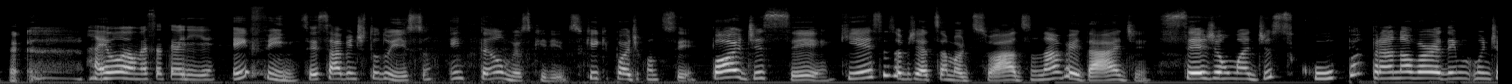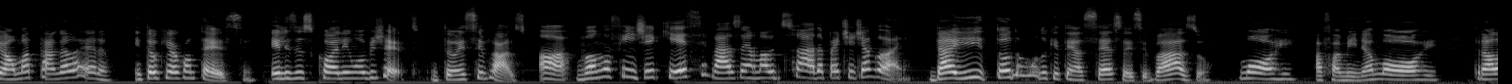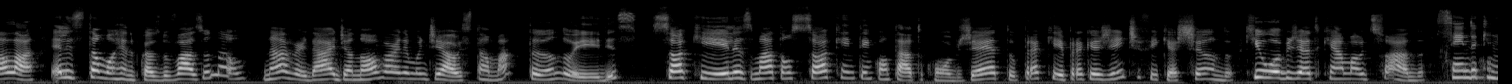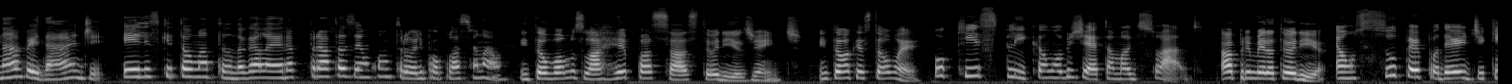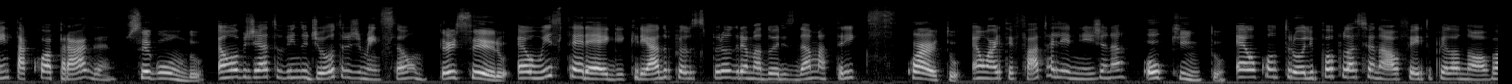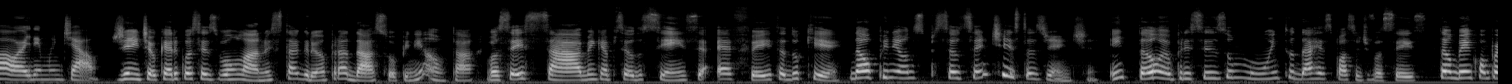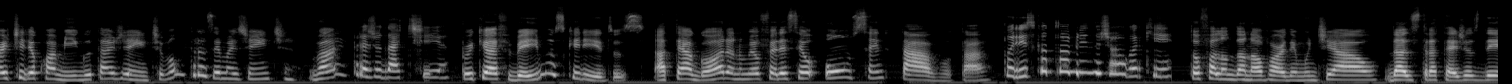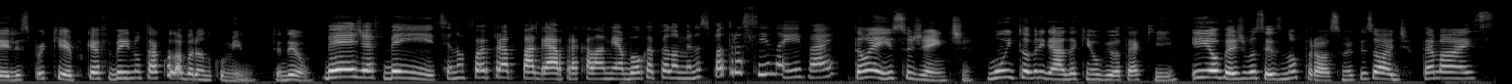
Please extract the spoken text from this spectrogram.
Eu amo essa teoria. Enfim, vocês sabem de tudo isso. Então, meus queridos, o que, que pode acontecer? Pode ser que esses objetos amaldiçoados, na verdade, sejam uma desculpa para a nova ordem mundial matar a galera. Então o que acontece? Eles escolhem um objeto. Então esse vaso. Ó, vamos fingir que esse vaso é amaldiçoado a partir de agora. Daí todo mundo que tem acesso a esse vaso morre, a família morre, tralalá. Eles estão morrendo por causa do vaso? Não. Na verdade, a nova ordem mundial está matando eles, só que eles matam só quem tem contato com o objeto. Para quê? Para que a gente fique achando que o objeto que é amaldiçoado. Sendo que, na verdade, eles que estão matando a galera para fazer um controle populacional. Então vamos lá repassar as teorias, gente. Então a questão é: o que explica um objeto amaldiçoado? A primeira teoria. É um superpoder de quem tacou a praga? Segundo. É um objeto vindo de outra dimensão? Terceiro. É um easter egg criado pelos programadores da Matrix? Quarto. É um artefato alienígena? Ou quinto. É o controle populacional feito pela nova ordem mundial. Gente, eu quero que vocês vão lá no Instagram para dar a sua opinião, tá? Vocês sabem que a pseudociência é feita do quê? Da opinião dos pseudocientistas, gente. Então eu preciso muito da resposta de vocês. Também compartilha com amigo, tá, gente? Vamos trazer mais gente. Vai? Para ajudar a tia. Porque o FBI, meus queridos, até agora não me ofereceu um centavo centavo, tá? Por isso que eu tô abrindo o jogo aqui. Tô falando da nova ordem mundial, das estratégias deles. Por quê? Porque a FBI não tá colaborando comigo, entendeu? Beijo, FBI. Se não for pra pagar pra calar minha boca, pelo menos patrocina aí, vai. Então é isso, gente. Muito obrigada a quem ouviu até aqui. E eu vejo vocês no próximo episódio. Até mais!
